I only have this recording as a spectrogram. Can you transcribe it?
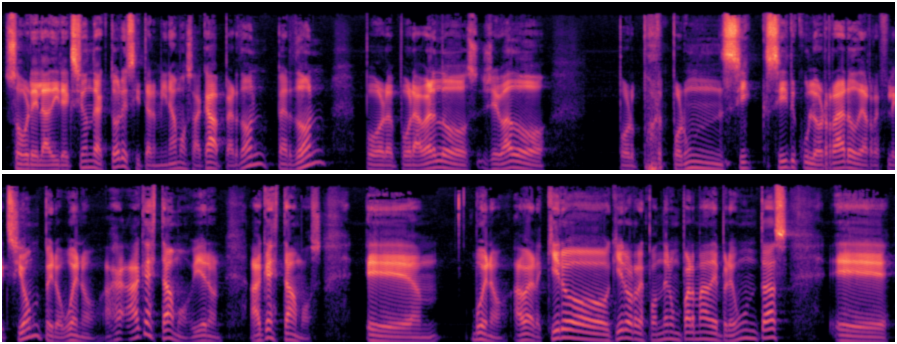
sobre la dirección de actores y terminamos acá. Perdón, perdón por, por haberlos llevado por, por, un círculo raro de reflexión, pero bueno, acá estamos, ¿vieron? Acá estamos. Eh, bueno, a ver, quiero, quiero responder un par más de preguntas. Eh,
